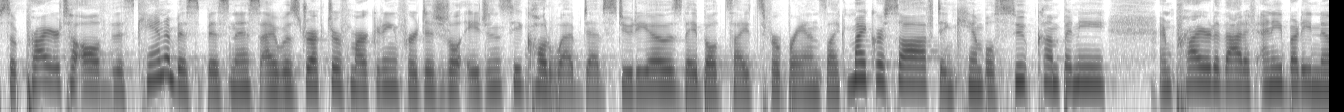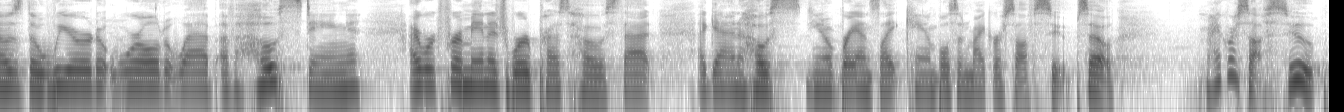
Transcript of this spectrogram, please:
So prior to all of this cannabis business, I was director of marketing for a digital agency called WebDev Studios. They build sites for brands like Microsoft and Campbell Soup Company. And prior to that, if anybody knows the weird world web of hosting, I worked for a managed WordPress host that again hosts, you know, brands like Campbell's and Microsoft Soup. So Microsoft Soup,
